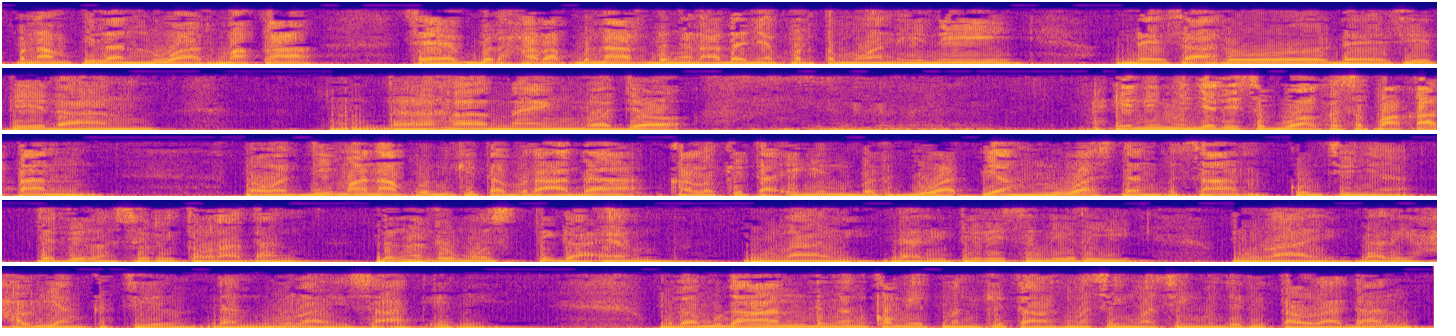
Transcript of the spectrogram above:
penampilan luar. Maka saya berharap benar dengan adanya pertemuan ini De Sahrul, De Siti dan Neng Bojo ini menjadi sebuah kesepakatan bahwa di mana pun kita berada kalau kita ingin berbuat yang luas dan besar kuncinya jadilah suri toladan dengan rumus 3M mulai dari diri sendiri, mulai dari hal yang kecil dan mulai saat ini. Mudah-mudahan dengan komitmen kita masing-masing menjadi tauladan,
